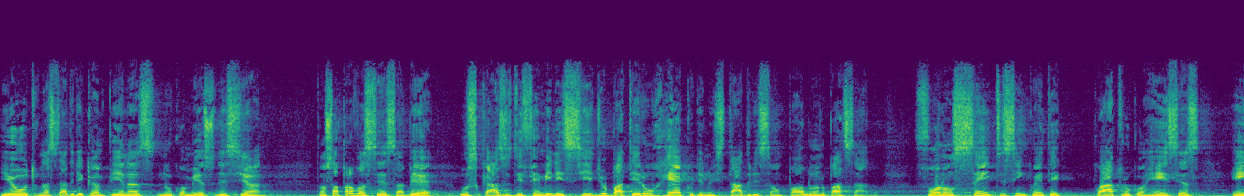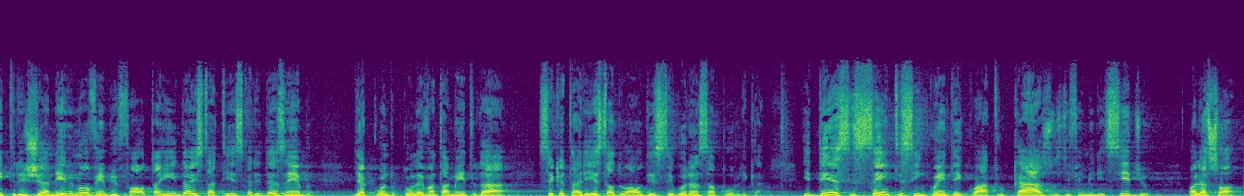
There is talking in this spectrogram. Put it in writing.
e outro na cidade de Campinas no começo desse ano. Então, só para você saber, os casos de feminicídio bateram recorde no estado de São Paulo no ano passado. Foram 154 ocorrências entre janeiro e novembro, e falta ainda a estatística de dezembro, de acordo com o levantamento da Secretaria Estadual de Segurança Pública. E desses 154 casos de feminicídio, olha só,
